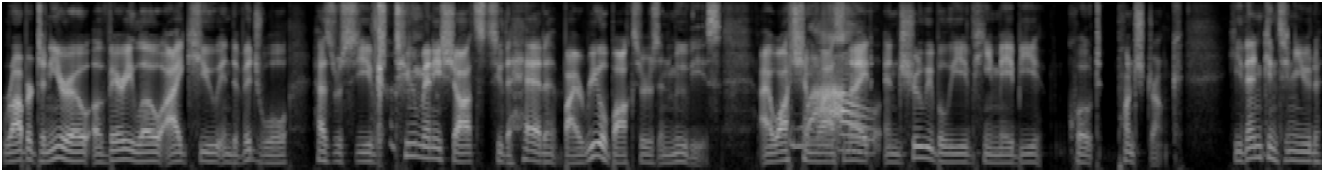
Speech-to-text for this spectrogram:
Robert De Niro, a very low IQ individual, has received too many shots to the head by real boxers in movies. I watched him last night and truly believe he may be, quote, punch drunk. He then continued,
